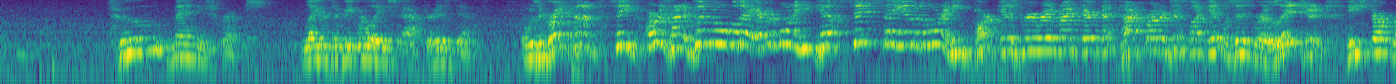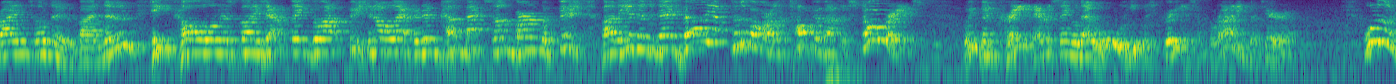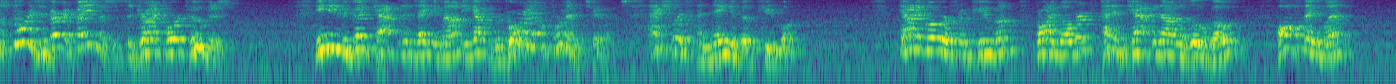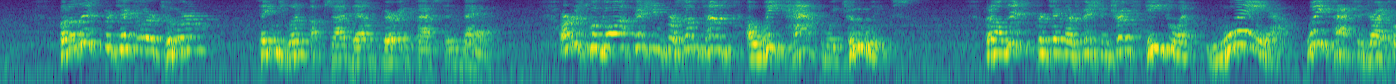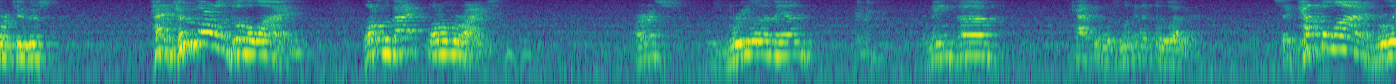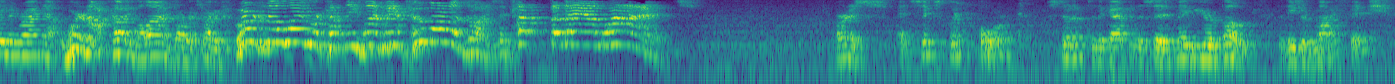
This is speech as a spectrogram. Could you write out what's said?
two manuscripts later to be released after his death. It was a great time. See, Ernest had a good normal day. Every morning he'd get up 6 a.m. in the morning. He'd park his rear end right there at that typewriter just like it was his religion. He'd start writing till noon. By noon, he'd call on his buddies out. They'd go out fishing all afternoon, come back sunburned with fish. By the end of the day, belly up to the bar. Let's talk about the stories we've been creating every single day. Ooh, he was creating some writing material. One of those stories is very famous. It's the Dry Tortugas. He needed a good captain to take him out. He got Gregorio Fuentes, actually a native of Cuba. Got him over from Cuba, brought him over, had him captain out his little boat. Off they went. But on this particular tour, things went upside down very fast and bad. Ernest would go out fishing for sometimes a week, half a week, two weeks. But on this particular fishing trip, he went way out, way past the dry tortugas. Had two marlins on the line, one on the back, one on the right. Ernest was reeling them in. In the meantime, Captain was looking at the weather. He Said, cut the lines. We're leaving right now. We're not cutting the lines, Ernest argued. There's no way we're cutting these lines. We have two marlins on. He said, cut the damn lines. Ernest, at six foot four, stood up to the captain and said, it may be your boat, but these are my fish.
